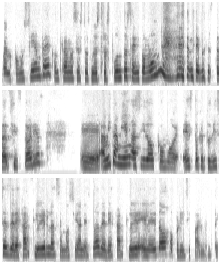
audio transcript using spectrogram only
bueno, como siempre, encontramos estos nuestros puntos en común de nuestras historias. Eh, a mí también ha sido como esto que tú dices de dejar fluir las emociones, ¿no? De dejar fluir el enojo principalmente.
